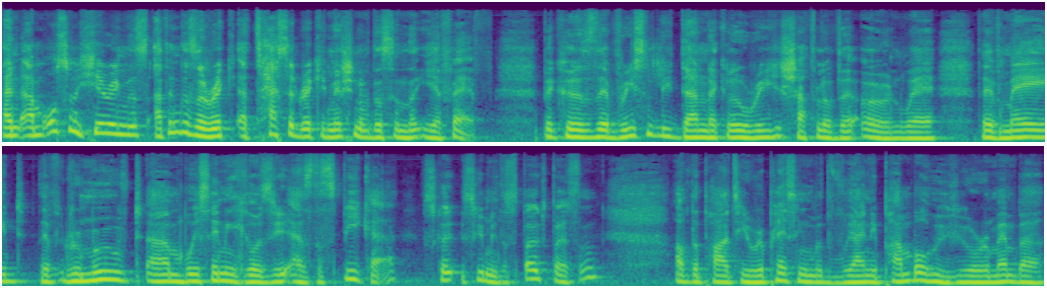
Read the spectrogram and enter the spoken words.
and I'm also hearing this. I think there's a, rec- a tacit recognition of this in the EFF because they've recently done like a little reshuffle of their own where they've made they've removed um, Mbuyiseni Ndlozi as the speaker, sc- excuse me, the spokesperson of the party, replacing him with Vuyani Pambo, who, if you remember,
